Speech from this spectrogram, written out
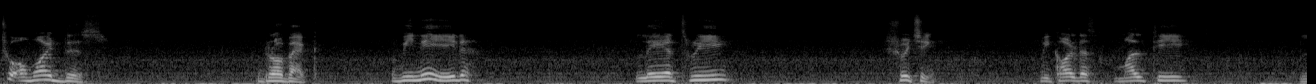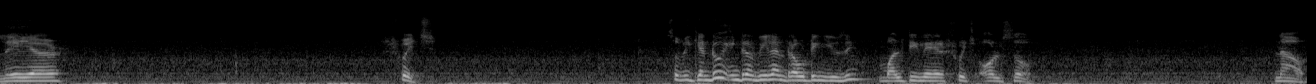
to avoid this drawback we need layer 3 switching. We call this multi layer switch. So we can do inter VLAN routing using multi-layer switch also. Now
